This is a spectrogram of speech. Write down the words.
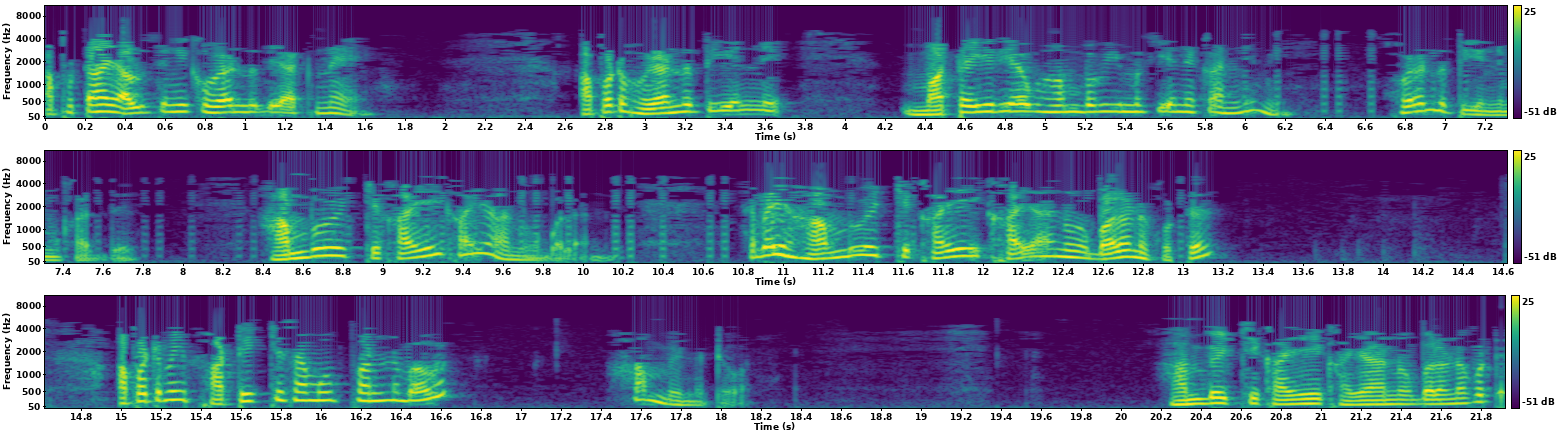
අපට ආය අලුතෙන් එක හොයන්න දෙයක් නැහැ. අපට හොයන්න තියෙන්නේ මට ඉරියව් හම්බ වීම කියන එකක් නෙමෙයි. හොයන්න තියෙන්නේ මොකද්ද? හම්බ වෙච්ච කයේ කය අනුව බලන්න. හැබැයි හම්බ වෙච්ච කයේ කය අනුව බලනකොට අපට මේ පටිච්ච සමුප්පන්න බව හම්බෙන්නට ඕන. හම්බෙච්ච කයේ කය අනුව බලනකොට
